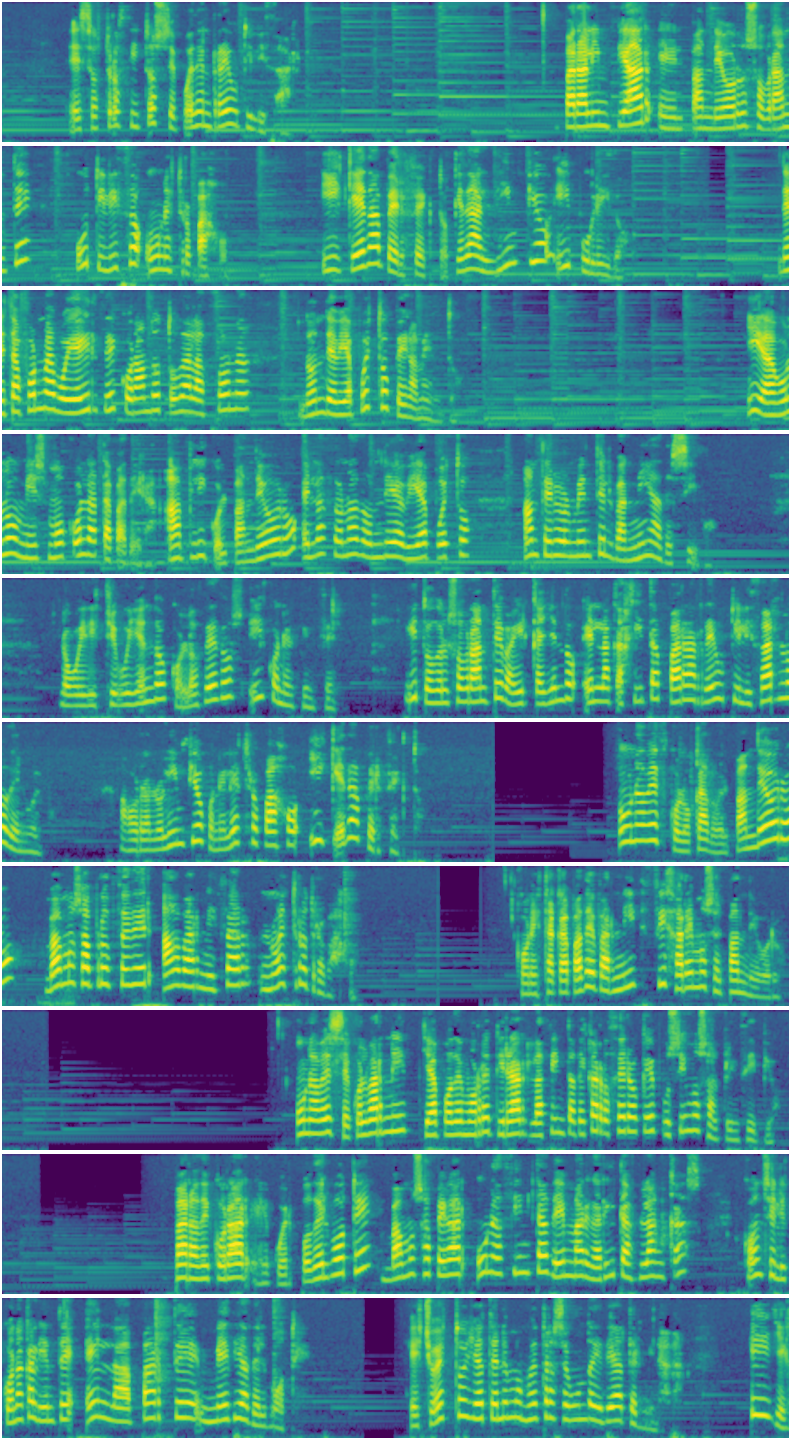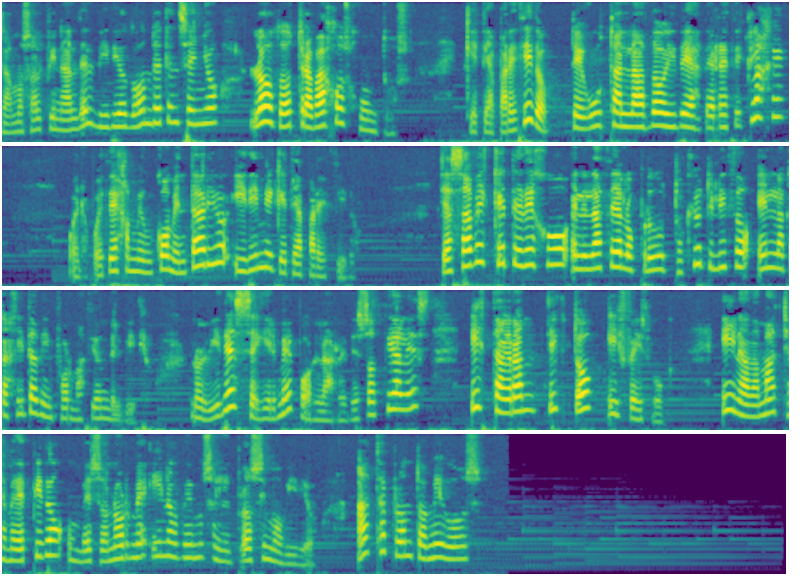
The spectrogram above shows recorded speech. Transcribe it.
Esos trocitos se pueden reutilizar. Para limpiar el pan de oro sobrante utilizo un estropajo y queda perfecto, queda limpio y pulido. De esta forma voy a ir decorando toda la zona donde había puesto pegamento. Y hago lo mismo con la tapadera. Aplico el pan de oro en la zona donde había puesto anteriormente el barniz adhesivo. Lo voy distribuyendo con los dedos y con el pincel. Y todo el sobrante va a ir cayendo en la cajita para reutilizarlo de nuevo. Ahora lo limpio con el estropajo y queda perfecto. Una vez colocado el pan de oro, vamos a proceder a barnizar nuestro trabajo. Con esta capa de barniz fijaremos el pan de oro. Una vez seco el barniz ya podemos retirar la cinta de carrocero que pusimos al principio. Para decorar el cuerpo del bote vamos a pegar una cinta de margaritas blancas con silicona caliente en la parte media del bote. Hecho esto ya tenemos nuestra segunda idea terminada. Y llegamos al final del vídeo donde te enseño los dos trabajos juntos. ¿Qué te ha parecido? ¿Te gustan las dos ideas de reciclaje? Bueno, pues déjame un comentario y dime qué te ha parecido. Ya sabes que te dejo el enlace a los productos que utilizo en la cajita de información del vídeo. No olvides seguirme por las redes sociales, Instagram, TikTok y Facebook. Y nada más, ya me despido, un beso enorme y nos vemos en el próximo vídeo. Hasta pronto amigos.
